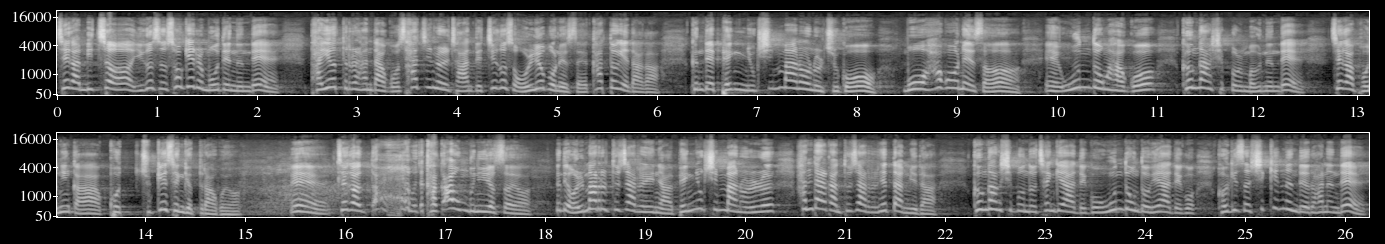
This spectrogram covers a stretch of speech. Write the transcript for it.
제가 미처 이것을 소개를 못 했는데 다이어트를 한다고 사진을 저한테 찍어서 올려 보냈어요. 카톡에다가. 근데 160만 원을 주고 모 학원에서 예, 운동하고 건강식품을 먹는데 제가 보니까 곧 죽게 생겼더라고요. 예, 제가 너무 가까운 분이었어요. 근데 얼마를 투자를 했냐? 160만 원을 한 달간 투자를 했답니다. 건강식품도 챙겨야 되고 운동도 해야 되고 거기서 시키는 대로 하는데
